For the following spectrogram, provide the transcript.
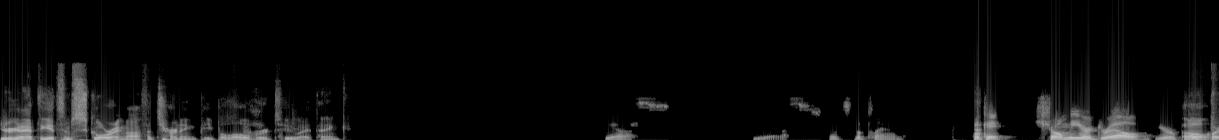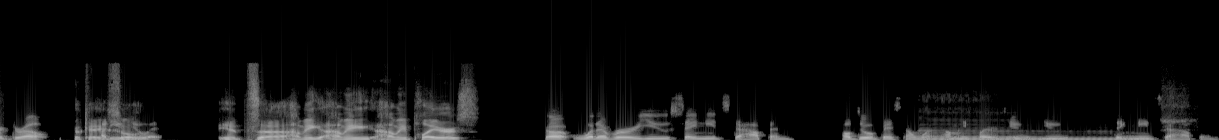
You're gonna have to get some scoring off of turning people over too. I think. Yes. Yes, that's the plan. Okay, show me your drill, your full oh, court drill. Okay, how do you so, do it? it's uh how many how many how many players? Uh whatever you say needs to happen. I'll do it based on what how many players you you think um, needs to happen.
